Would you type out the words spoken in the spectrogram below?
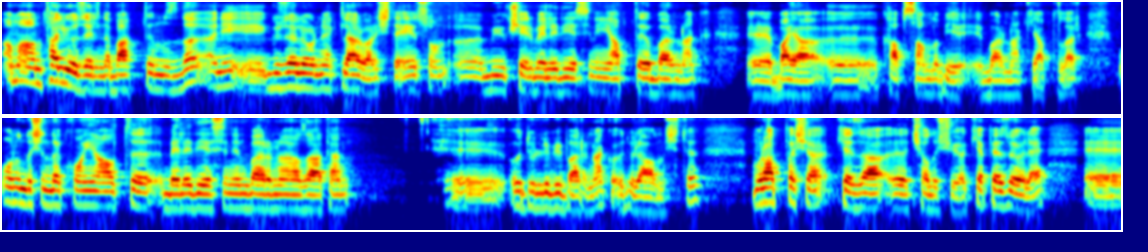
Ama Antalya özelinde baktığımızda hani güzel örnekler var. İşte en son Büyükşehir Belediyesi'nin yaptığı barınak e, bayağı e, kapsamlı bir barınak yaptılar. Onun dışında Konyaaltı Belediyesi'nin barınağı zaten e, ödüllü bir barınak, ödül almıştı. Muratpaşa keza e, çalışıyor, Kepez öyle. E,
